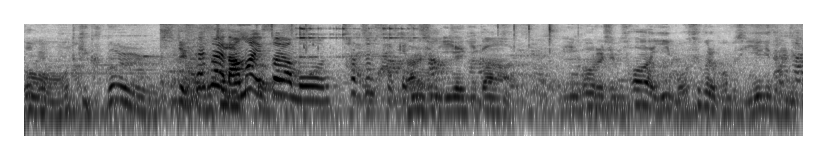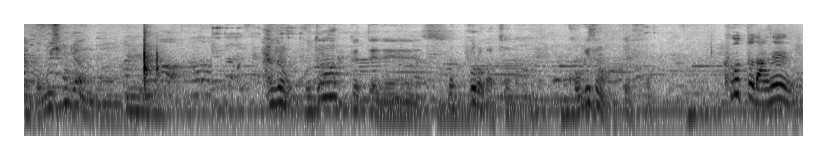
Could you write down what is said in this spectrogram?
어, 어떻게 그걸? 수도 있고 회사에 못 남아 있어야 뭐 찾을 수 있겠지. 나는 지금 이 얘기가 이거를 지금 서아 이 모습을 보면서 이 얘기 들으니까 너무 신기한 거야. 아니 그럼 고등학교 때는 목포로 갔잖아. 거기서는 어땠어? 그것도 나는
